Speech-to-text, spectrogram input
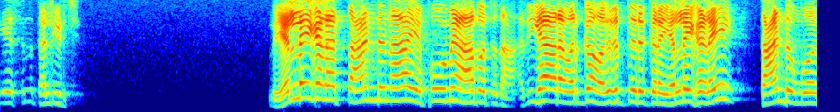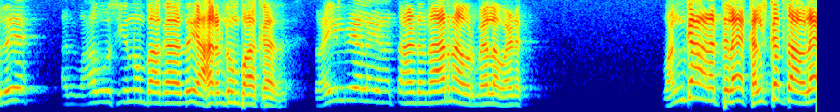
கேஸ்ன்னு தள்ளிடுச்சு. இந்த எல்லைகளை தாண்டுனா எப்பவுமே ஆபத்து தான். அதிகார வர்க்கம் வகுத்து இருக்கிற எல்லைகளை தாண்டும் போது அது வாவூசின்னு பார்க்காது யாருன்னு பார்க்காது. ரயில்வே லைனை தாண்டினார்னு அவர் மேல வழக்கு. வங்காளத்தில் கல்கத்தாவில்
